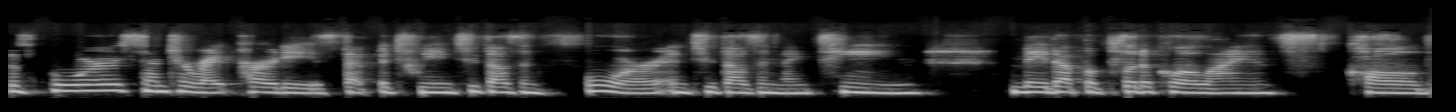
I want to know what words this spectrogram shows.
The four center right parties that between 2004 and 2019 made up a political alliance called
